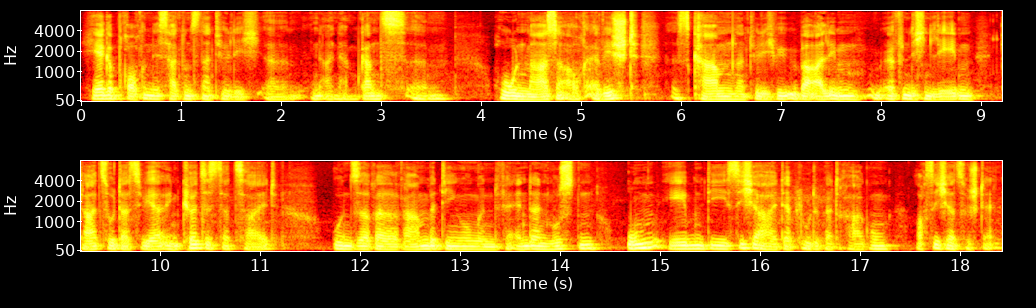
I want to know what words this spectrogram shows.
hergebrochen ist, hat uns natürlich äh, in einem ganz ähm, hohen Maße auch erwischt. Es kam natürlich wie überall im, im öffentlichen Leben dazu, dass wir in kürzester Zeit unsere Rahmenbedingungen verändern mussten, um eben die Sicherheit der Blutübertragung auch sicherzustellen.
